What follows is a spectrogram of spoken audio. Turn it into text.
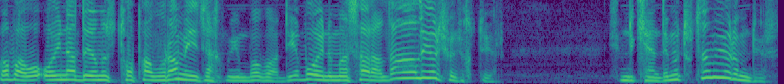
Baba o oynadığımız topa vuramayacak mıyım baba diye boynuma sarıldı ağlıyor çocuk diyor. Şimdi kendimi tutamıyorum diyor.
